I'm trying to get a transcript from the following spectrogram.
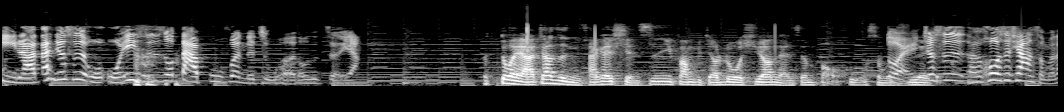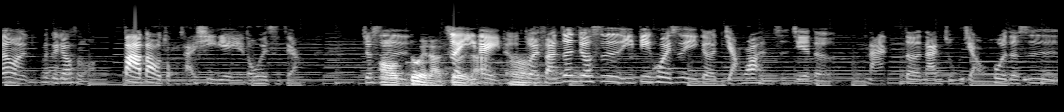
以啦，但就是我我意思是说，大部分的组合都是这样。对啊，这样子你才可以显示一方比较弱，需要男生保护什么对，的。就是呃，或是像什么那种那个叫什么霸道总裁系列也都会是这样，就是哦，对啦，这一类的。嗯对，反正就是一定会是一个讲话很直接的男的男主角，或者是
